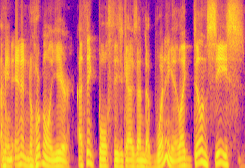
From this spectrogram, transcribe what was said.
I mean, in a normal year, I think both these guys end up winning it. Like Dylan Cease,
